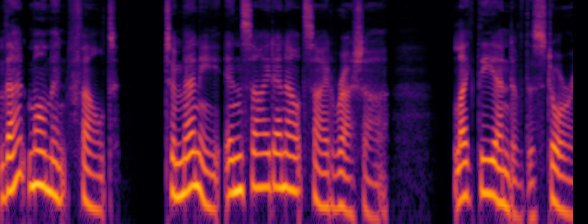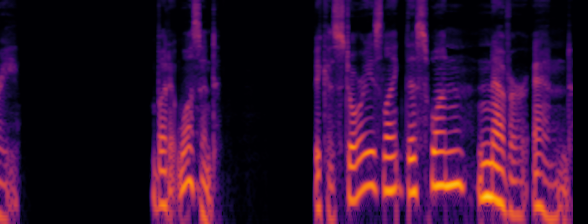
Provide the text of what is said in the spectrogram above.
That moment felt, to many inside and outside Russia, like the end of the story. But it wasn't because stories like this one never end.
